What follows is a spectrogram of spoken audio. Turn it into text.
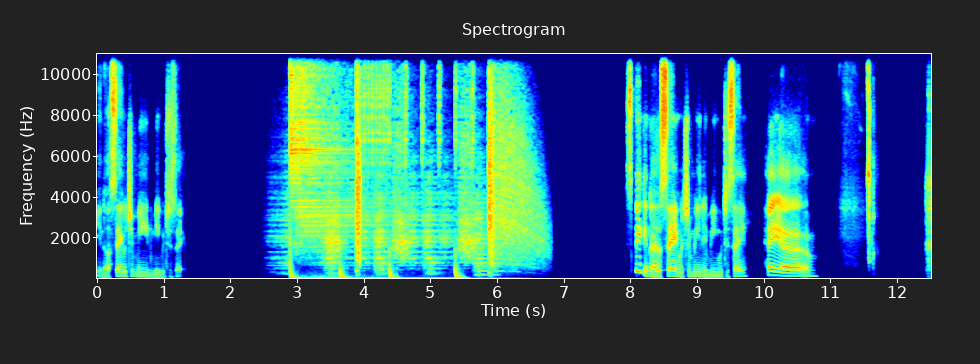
you know say what you mean mean what you say. Speaking of saying what you mean and mean what you say hey uh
